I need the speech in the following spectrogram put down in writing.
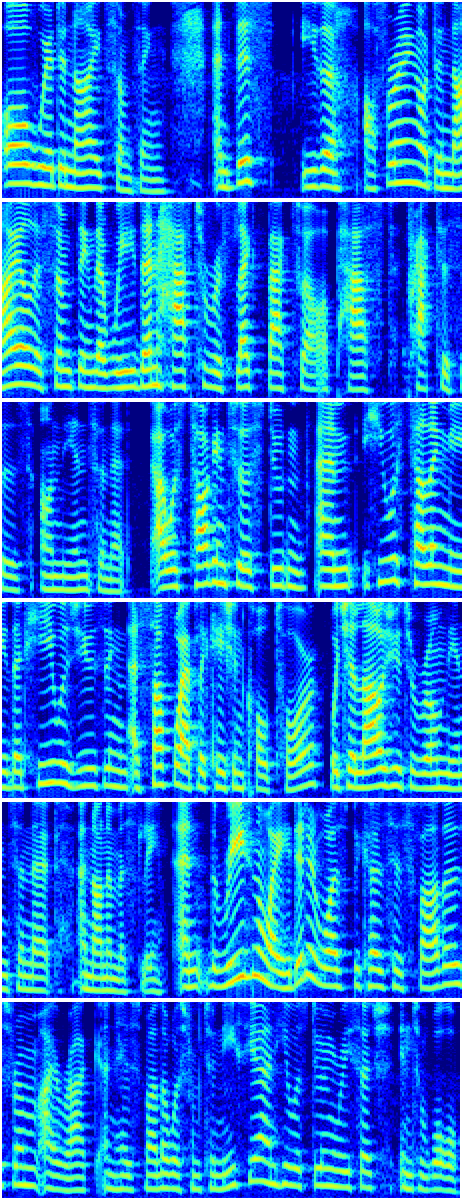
or we're denied something. And this either offering or denial is something that we then have to reflect back to our past practices on the internet. I was talking to a student and he was telling me that he was using a software application called Tor, which allows you to roam the internet anonymously. And the reason why he did it was because his father is from Iraq and his mother was from Tunisia and he was doing research into war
